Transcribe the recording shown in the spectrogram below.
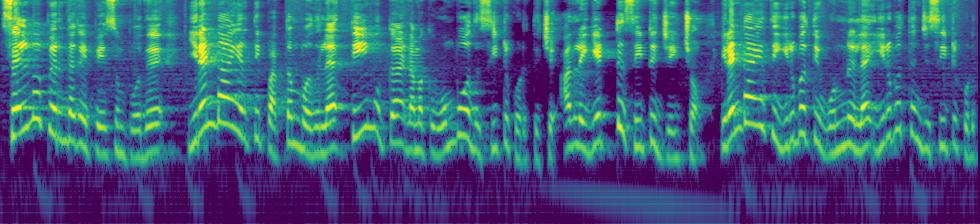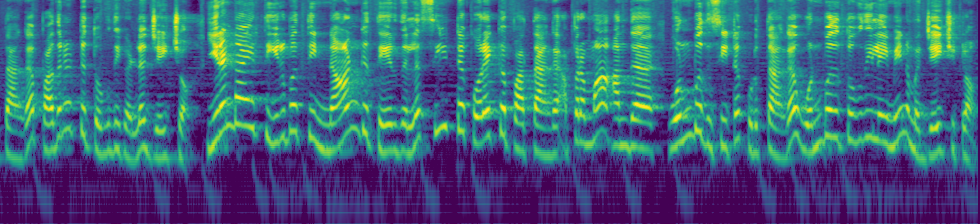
செல்வ பெருந்தகை பேசும்போது இரண்டாயிரத்தி பத்தொன்பதுல திமுக நமக்கு ஒன்பது சீட்டு கொடுத்துச்சு. அதுல எட்டு சீட்டு ஜெயிச்சோம். இரண்டாயிரத்தி இருபத்தி ஒண்ணுல இருபத்தஞ்சு சீட்டு கொடுத்தாங்க. பதினெட்டு தொகுதிகளில் ஜெயிச்சோம். இரண்டாயிரத்தி இருபத்தி நான்கு தேர்தலில் சீட்டை குறைக்க பார்த்தாங்க. அப்புறமா அந்த ஒன்பது சீட்டை கொடுத்தாங்க. ஒன்பது தொகுதியிலையுமே நம்ம ஜெயிச்சிட்டோம்.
